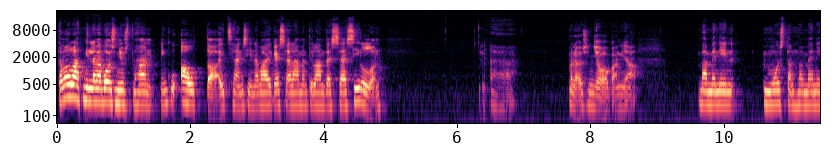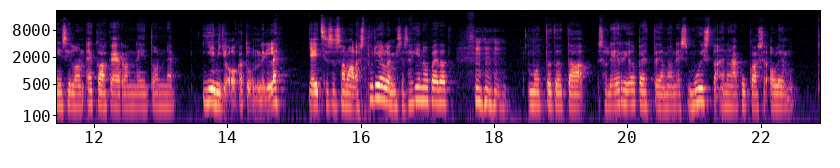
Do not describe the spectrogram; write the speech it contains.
Tavallaan, että millä mä voisin just vähän niin kuin auttaa itseäni siinä vaikeassa elämäntilanteessa ja silloin ää, mä löysin joogan ja mä menin, muistan, että mä menin silloin eka kerran niin tonne yin tunnille ja itse asiassa samalle studiolle, missä säkin opetat. mutta tota, se oli eri opettaja, mä en edes muista enää kuka se oli, mutta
